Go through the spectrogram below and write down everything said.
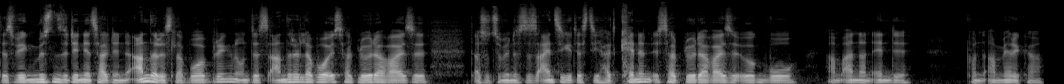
Deswegen müssen sie den jetzt halt in ein anderes Labor bringen und das andere Labor ist halt blöderweise, also zumindest das einzige, das die halt kennen, ist halt blöderweise irgendwo am anderen Ende von Amerika.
